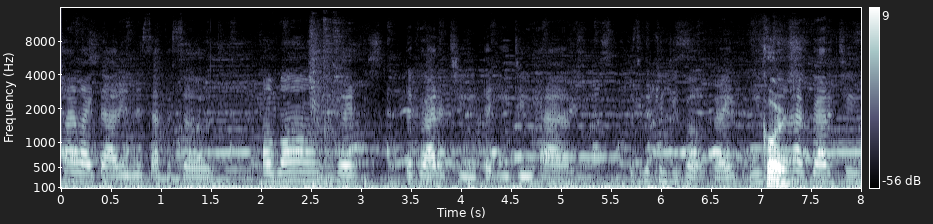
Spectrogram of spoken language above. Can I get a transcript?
highlight that in this episode, along with the gratitude that you do have, because we can do both, right? We course. still have gratitude.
